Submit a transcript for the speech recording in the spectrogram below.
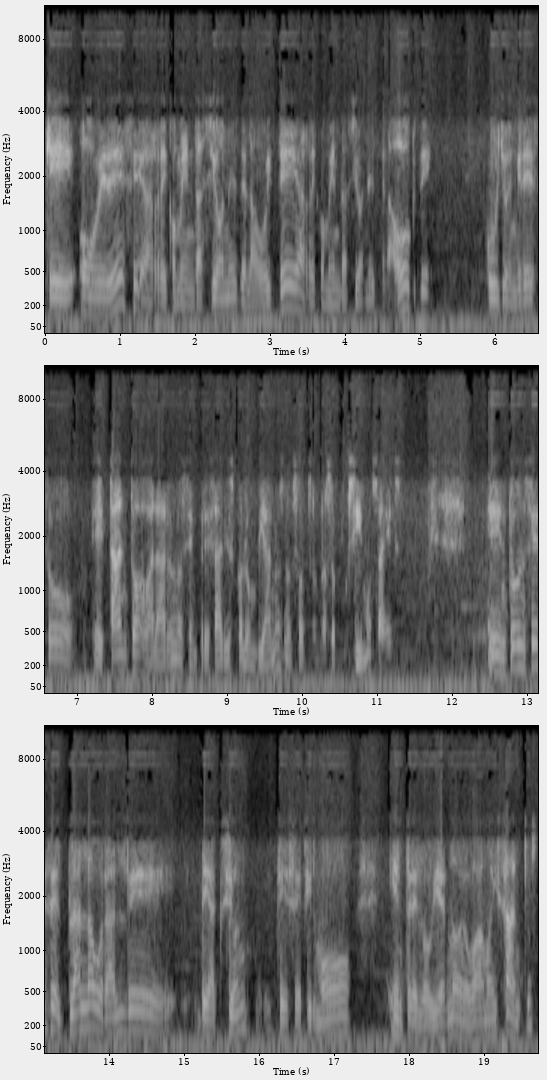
que obedece a recomendaciones de la OIT, a recomendaciones de la OCDE, cuyo ingreso eh, tanto avalaron los empresarios colombianos, nosotros nos opusimos a eso. Entonces, el plan laboral de, de acción que se firmó entre el gobierno de Obama y Santos,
